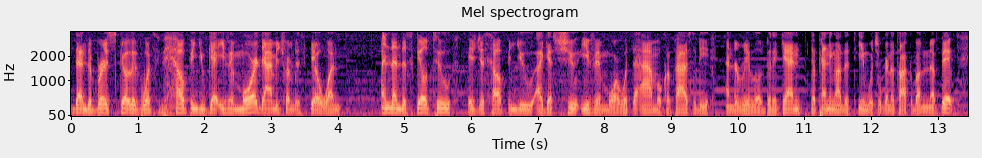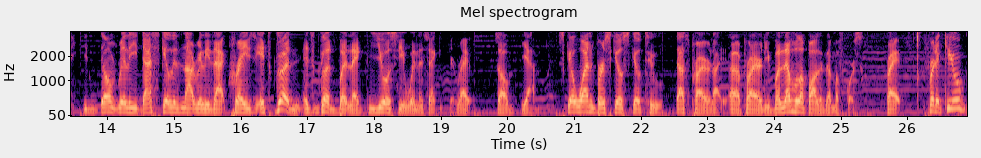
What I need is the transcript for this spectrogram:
Then the burst skill is what's helping you get even more damage from the skill one and then the skill two is just helping you i guess shoot even more with the ammo capacity and the reload. But again depending on the team which we're going to talk about in a bit you don't really that skill is not really that crazy. It's good it's good but like you'll see when the second year right? So yeah. Skill one burst skill skill two. That's priority uh, priority. But level up all of them of course right? For the cube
